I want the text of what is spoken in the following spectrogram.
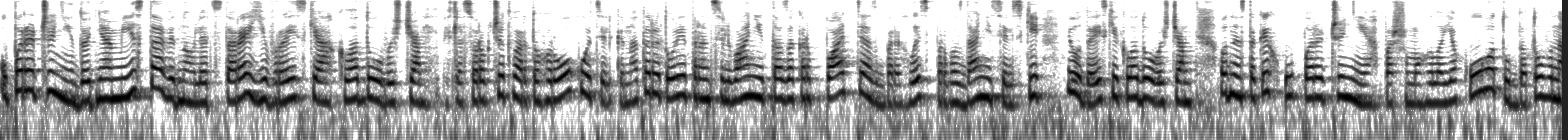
У Перечині до Дня міста відновлять старе єврейське кладовище. Після 44-го року тільки на території Трансильванії та Закарпаття збереглись первозданні сільські іудейські кладовища. Одне з таких у Перечині, перша могила якого тут датована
